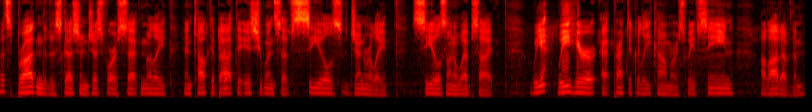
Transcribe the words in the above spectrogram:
Let's broaden the discussion just for a sec, Melih, and talk about the issuance of seals generally, seals on a website. We we here at Practical E-commerce, we've seen a lot of them.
